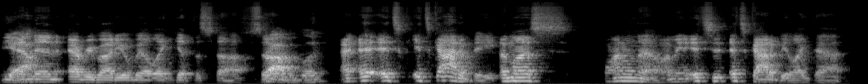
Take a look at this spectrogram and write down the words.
Yeah, and then everybody will be able to get the stuff. So probably. I- it's it's got to be unless well, I don't know. I mean, it's it's got to be like that.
